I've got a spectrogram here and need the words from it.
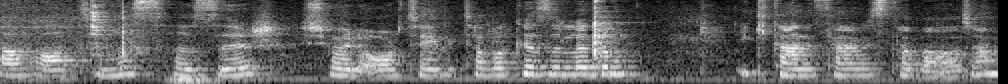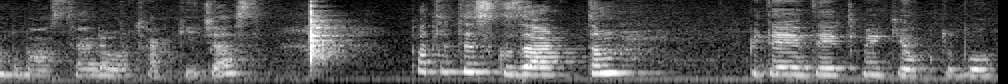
Kahvaltımız hazır. Şöyle ortaya bir tabak hazırladım. İki tane servis tabağı alacağım. Bunu Asya'yla ortak yiyeceğiz. Patates kızarttım. Bir de evde ekmek yoktu bu.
